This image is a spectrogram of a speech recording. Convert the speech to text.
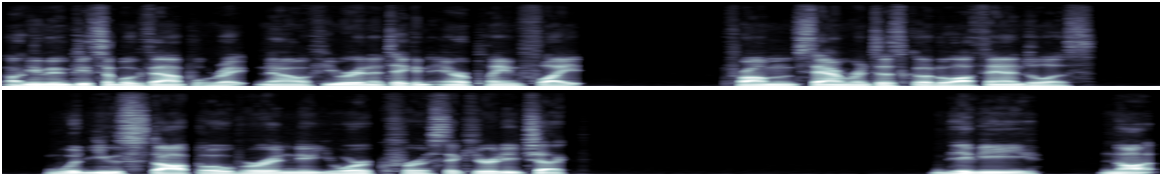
I'll give you a simple example. Right now, if you were going to take an airplane flight from San Francisco to Los Angeles, would you stop over in New York for a security check? Maybe not,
